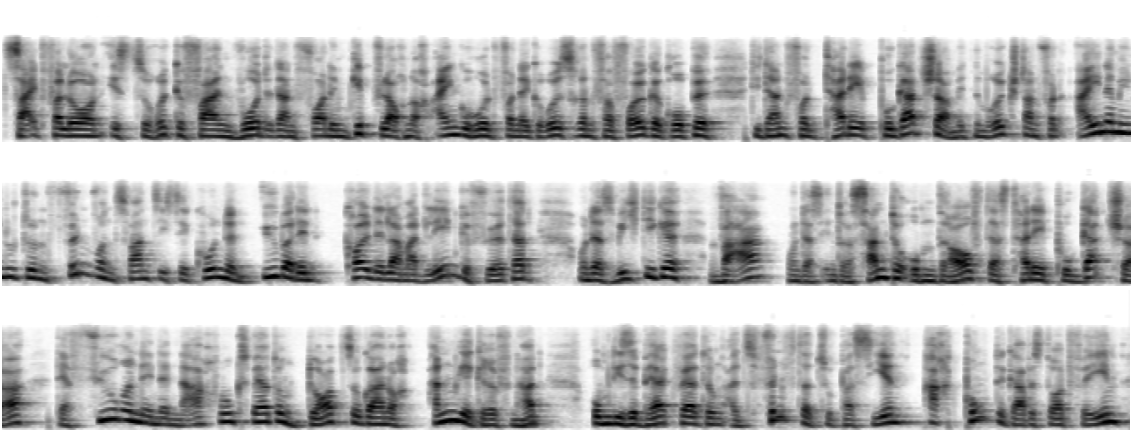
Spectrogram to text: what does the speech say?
Zeit verloren, ist zurückgefallen, wurde dann vor dem Gipfel auch noch eingeholt von der größeren Verfolgergruppe, die dann von Tadej Pogacar mit einem Rückstand von einer Minute und 25 Sekunden über den Col de la Madeleine geführt hat. Und das Wichtige war und das Interessante obendrauf, dass Tadej Pogacar, der Führende in der Nachwuchswertung, dort sogar noch angegriffen hat, um diese Bergwertung als Fünfter zu passieren. Acht Punkte gab es dort für ihn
